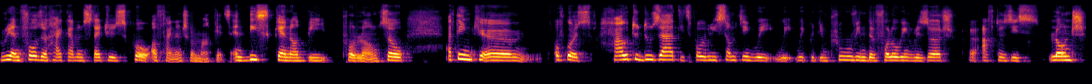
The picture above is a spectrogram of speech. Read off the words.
reinforces the high carbon status quo of financial markets. And this cannot be prolonged. So I think, um, of course, how to do that, it's probably something we, we, we could improve in the following research uh, after this launch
